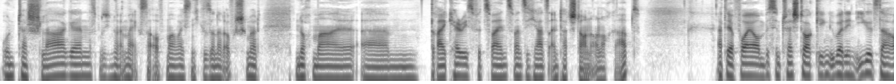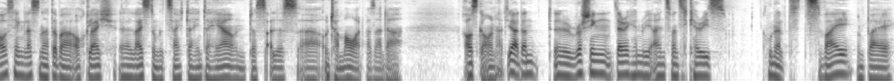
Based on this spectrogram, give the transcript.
unterschlagen, das muss ich nur einmal extra aufmachen, weil ich es nicht gesondert aufgeschrieben habe, nochmal ähm, drei Carries für 22 Yards, ein Touchdown auch noch gehabt. Hatte ja vorher auch ein bisschen Trash-Talk gegenüber den Eagles da raushängen lassen, hat aber auch gleich äh, Leistung gezeigt da hinterher und das alles äh, untermauert, was er da rausgehauen hat. Ja, dann äh, Rushing, Derrick Henry, 21 Carries, 102 und bei,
